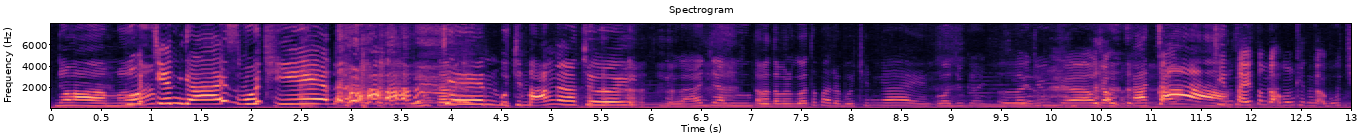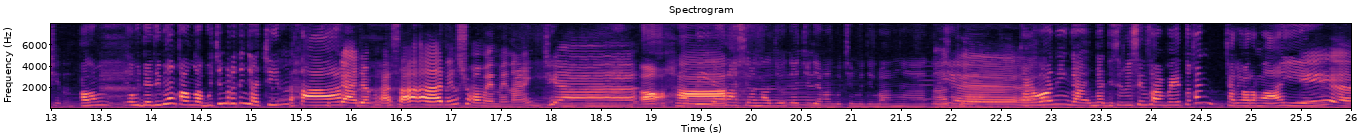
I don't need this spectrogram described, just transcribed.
udah lama. bucin guys bucin bucin, bucin banget cuy. Gila aja lu. teman-teman gue tuh pada bucin guys Lo juga anjir. lo juga nggak Kaca. cinta itu nggak mungkin nggak bucin Kalau ya udah dibilang kalau nggak bucin berarti nggak cinta. nggak ada perasaan itu cuma main-main aja Tapi ya Aha. rasional juga cuy, jangan bucin-bucin banget. Oke. Iya. Kayak lo nih nggak nggak diseriusin sampai itu kan cari orang lain. iya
